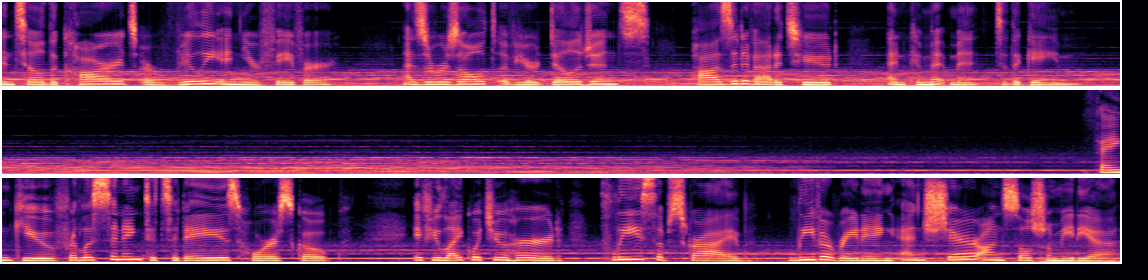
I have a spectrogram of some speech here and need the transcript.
until the cards are really in your favor as a result of your diligence, positive attitude, and commitment to the game. Thank you for listening to today's horoscope. If you like what you heard, please subscribe, leave a rating, and share on social media,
